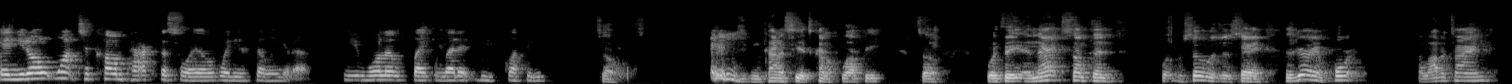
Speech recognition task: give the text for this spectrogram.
And you don't want to compact the soil when you're filling it up. You want to like let it be fluffy. So you can kind of see it's kind of fluffy. So with the and that's something what Priscilla was just saying is very important. A lot of time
